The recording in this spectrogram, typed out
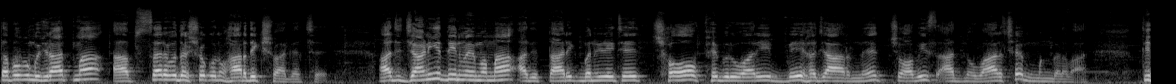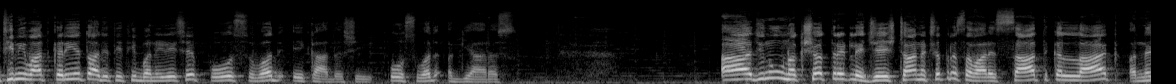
તપોભૂમિ ગુજરાતમાં આપ સર્વ દર્શકોનું હાર્દિક સ્વાગત છે. આજે જાણીએ દિન મહિમામાં આજે તારીખ બની રહી છે છ ફેબ્રુઆરી બે હજાર ને ચોવીસ. આજનો વાર છે મંગળવાર. તિથિની વાત કરીએ તો આજે તિથિ બની રહી છે પોષવદ એકાદશી, પોષવદ અગિયારસ. આજનું નક્ષત્ર એટલે જ્યેષ્ઠા નક્ષત્ર, સવારે સાત કલાક અને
